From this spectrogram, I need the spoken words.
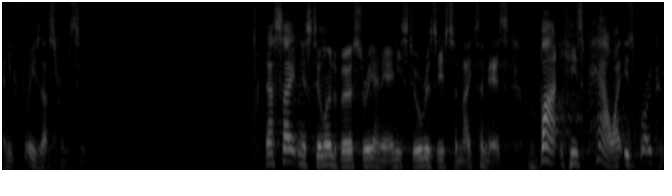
and he frees us from sin. Now, Satan is still an adversary and he still resists and makes a mess, but his power is broken.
